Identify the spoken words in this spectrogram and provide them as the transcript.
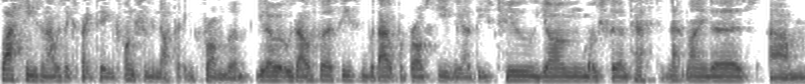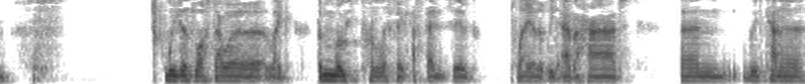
last season I was expecting functionally nothing from them. You know, it was our first season without Bobrovsky. We had these two young, mostly untested netminders. Um, we just lost our like the most prolific offensive player that we'd ever had, and we'd kind of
